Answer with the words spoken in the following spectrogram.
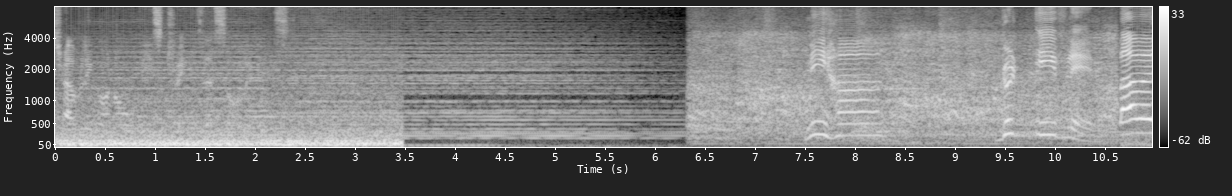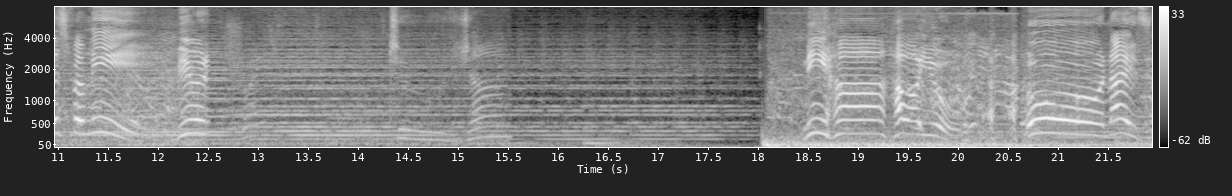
traveling on all these trains. That's all it is. Ni hao. Good evening. Flowers for me. Beautiful. To Jean. Niha. How are you? oh, nice.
